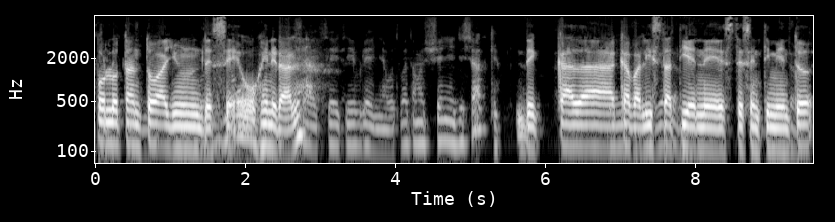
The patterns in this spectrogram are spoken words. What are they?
Por lo tanto, hay un deseo general de cada cabalista tiene este sentimiento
